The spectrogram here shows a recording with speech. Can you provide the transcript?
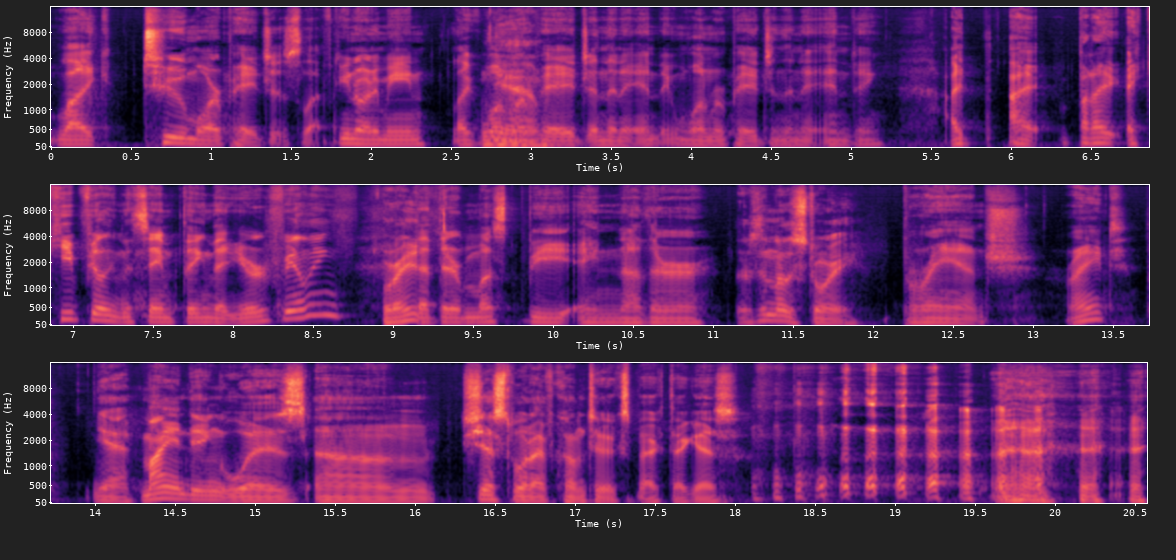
like two more pages left. You know what I mean? Like one Yeah. more page and then an ending, one more page and then an ending. I, I, but I, I keep feeling the same thing that you're feeling. Right. That there must be another There's another story. branch, right? Yeah, my ending was um, just what I've come to expect, I guess.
